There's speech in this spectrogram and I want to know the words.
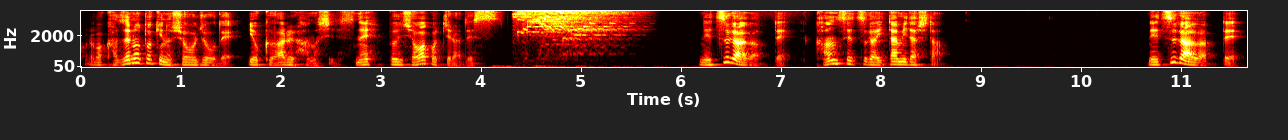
これは風邪の時の症状でよくある話ですね。文章はこちらです。熱が上がって関節が痛み出した。熱が上がって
